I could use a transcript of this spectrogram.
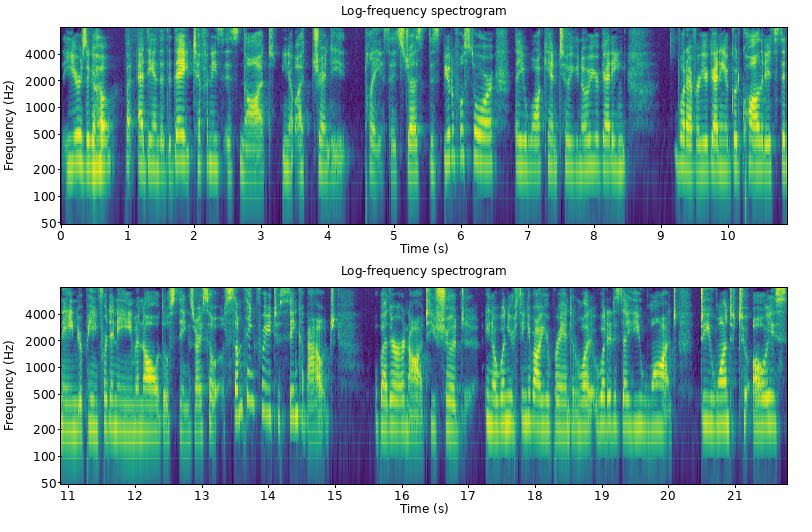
years ago but at the end of the day tiffany's is not you know a trendy place. It's just this beautiful store that you walk into you know you're getting whatever you're getting a good quality it's the name you're paying for the name and all those things right? So something for you to think about whether or not you should you know when you're thinking about your brand and what what it is that you want do you want to always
